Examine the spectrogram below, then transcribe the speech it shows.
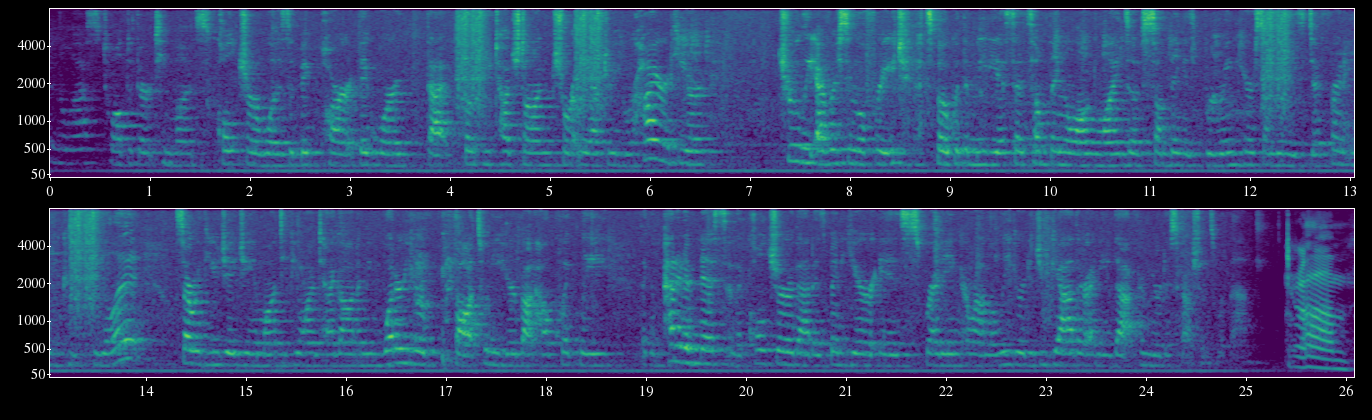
In the last 12 to 13 months, culture was a big part, big word that both you touched on shortly after you were hired here truly every single free agent that spoke with the media said something along the lines of something is brewing here, something is different, and you can feel it. start with you, JG and Monty, if you want to tag on. I mean, what are your thoughts when you hear about how quickly the competitiveness and the culture that has been here is spreading around the league, or did you gather any of that from your discussions with them? Um,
